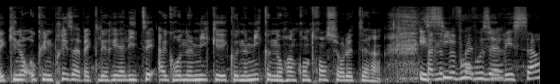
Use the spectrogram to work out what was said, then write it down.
et qui n'ont aucune prise avec les réalités agronomiques et économiques que nous rencontrons sur le terrain. Et Ça ne si veut vous, pas vous dire- avez ça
